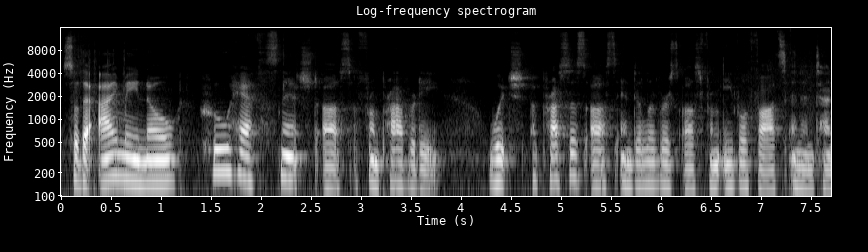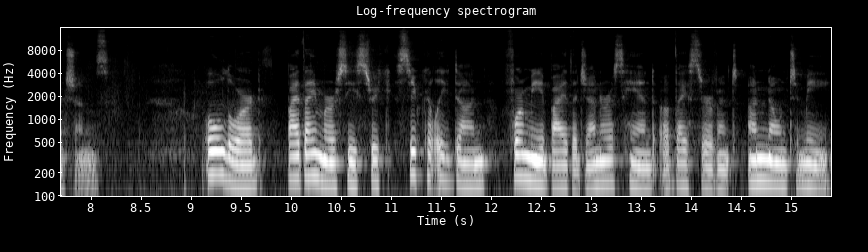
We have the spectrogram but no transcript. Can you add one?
so that I may know who hath snatched us from poverty which oppresses us and delivers us from evil thoughts and intentions. O Lord, by thy mercy secretly done for me by the generous hand of thy servant, unknown to me,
